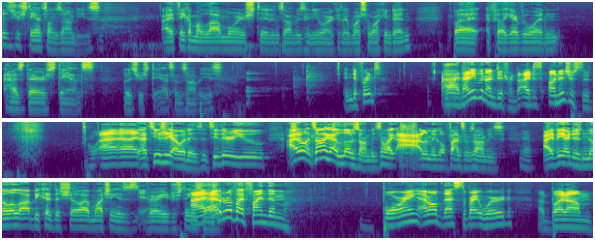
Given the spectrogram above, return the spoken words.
is your stance on zombies? I think I'm a lot more interested in zombies than you are because I watched The Walking Dead, but I feel like everyone has their stance. What is your stance on zombies? Indifferent? Uh, not even indifferent. I just uninterested. Uh, That's usually how it is. It's either you. I don't. It's not like I love zombies. It's not like ah, let me go find some zombies. Yeah. I think I just know a lot because the show I'm watching is very interesting. I, I don't know if I find them boring. I don't know if that's the right word, uh, but um,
